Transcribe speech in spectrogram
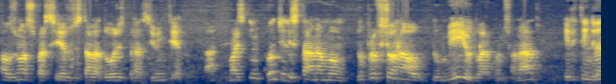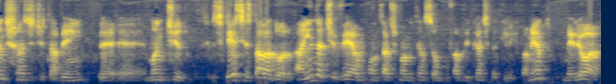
aos nossos parceiros instaladores do Brasil inteiro. Tá? Mas enquanto ele está na mão do profissional do meio do ar-condicionado, ele tem grande chance de estar bem é, é, mantido. Se esse instalador ainda tiver um contrato de manutenção com o fabricante daquele equipamento, melhor.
